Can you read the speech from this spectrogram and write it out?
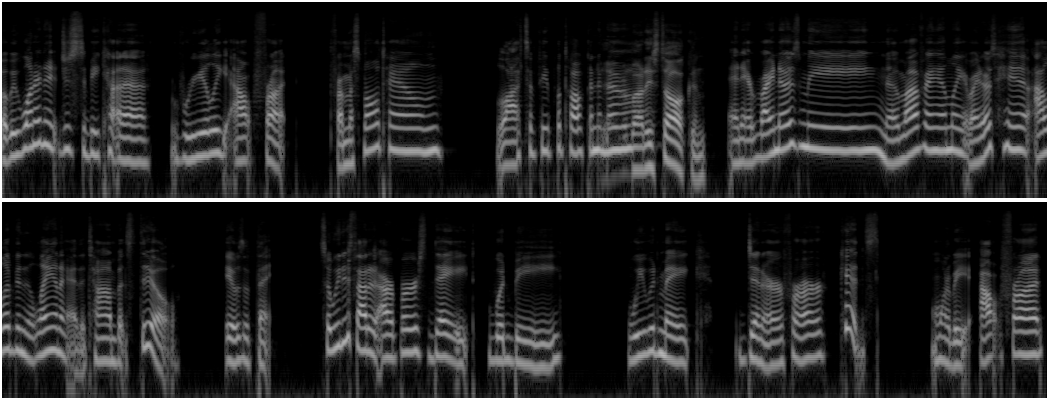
but we wanted it just to be kind of really out front from a small town, lots of people talking about Everybody's talking. and everybody knows me, know my family, everybody knows him. I lived in Atlanta at the time, but still, it was a thing. So we decided our first date would be we would make dinner for our kids. I want to be out front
